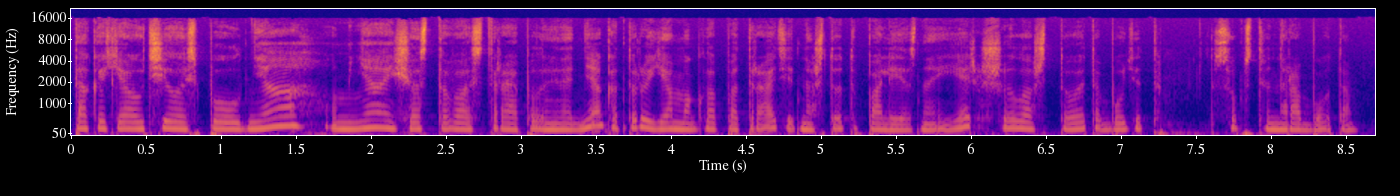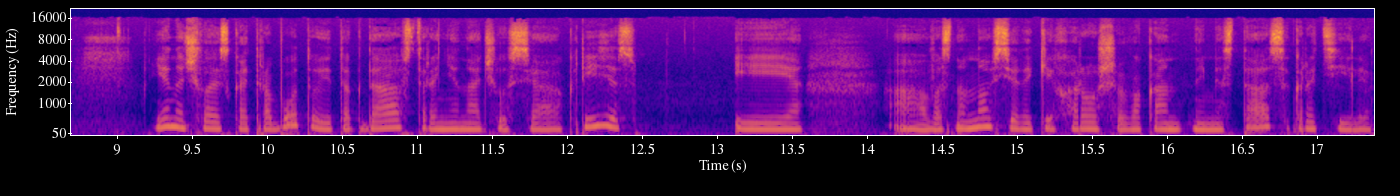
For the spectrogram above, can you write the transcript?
Так как я училась полдня, у меня еще оставалась вторая половина дня, которую я могла потратить на что-то полезное. И я решила, что это будет, собственно, работа. Я начала искать работу, и тогда в стране начался кризис, и а, в основном все такие хорошие вакантные места сократили.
